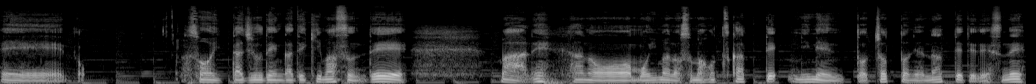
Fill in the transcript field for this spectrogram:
えーと、そういった充電ができますんで、まあね、あのもう今のスマホ使って2年とちょっとにはなっててですね、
